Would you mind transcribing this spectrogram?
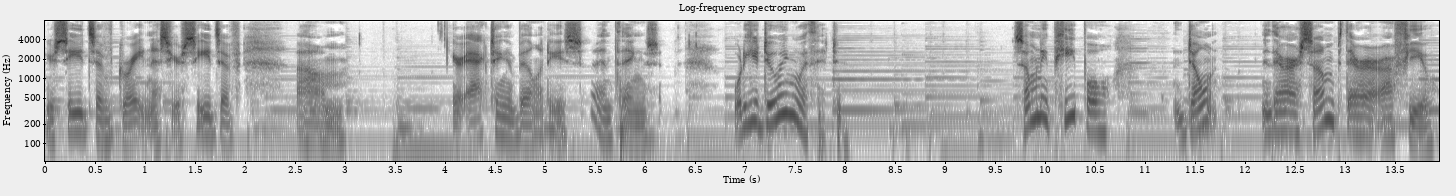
Your seeds of greatness, your seeds of um, your acting abilities and things. What are you doing with it? So many people don't, there are some, there are a few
